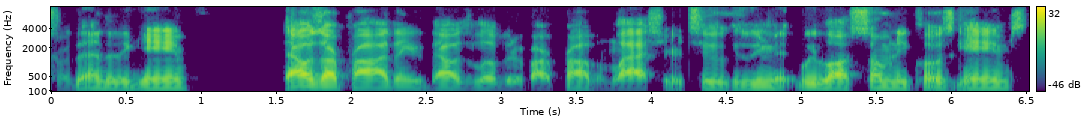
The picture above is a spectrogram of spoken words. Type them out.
toward the end of the game. That was our problem. I think that was a little bit of our problem last year too, because we we lost so many close games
